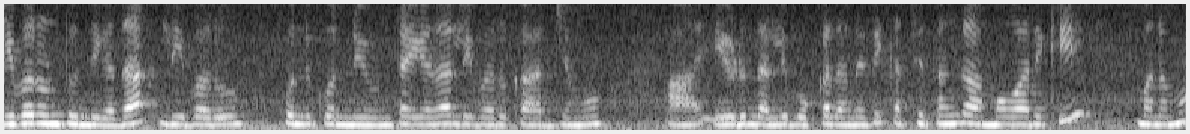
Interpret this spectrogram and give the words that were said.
లివర్ ఉంటుంది కదా లివరు కొన్ని కొన్ని ఉంటాయి కదా లివరు కార్జము ఆ ఏడు నల్లి బొక్కలు అనేది ఖచ్చితంగా అమ్మవారికి మనము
